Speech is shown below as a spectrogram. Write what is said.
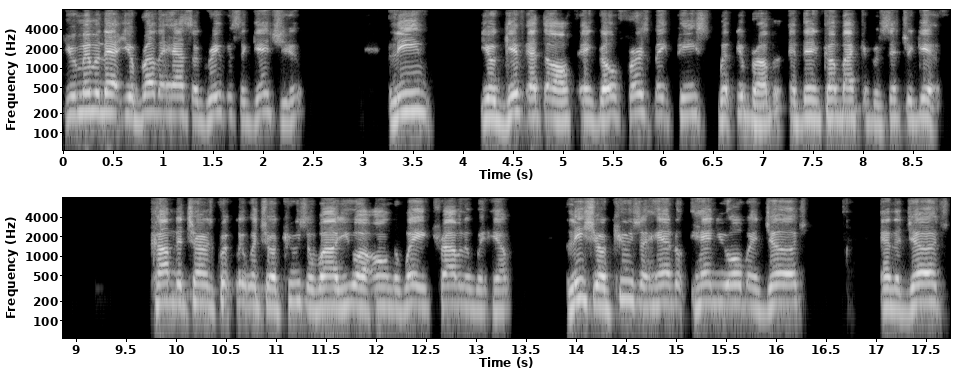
you remember that your brother has a grievance against you. Leave your gift at the altar and go first make peace with your brother and then come back and present your gift. Come to terms quickly with your accuser while you are on the way traveling with him. At least your accuser hand, hand you over and judge, and the judge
